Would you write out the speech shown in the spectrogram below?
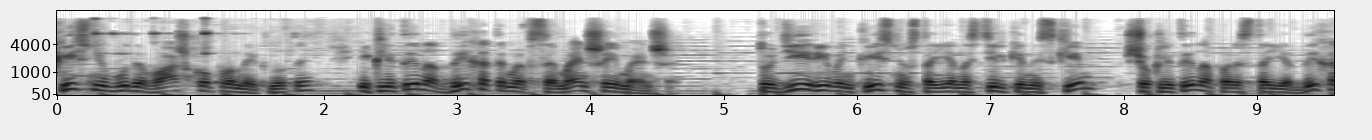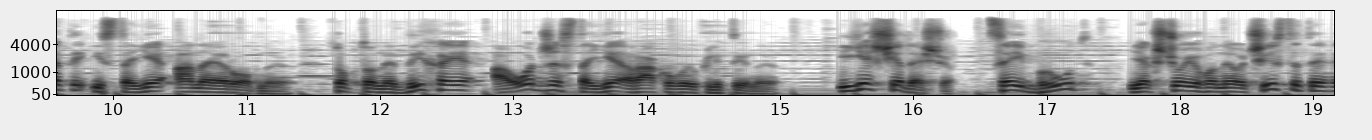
кисню буде важко проникнути, і клітина дихатиме все менше і менше. Тоді рівень кисню стає настільки низьким, що клітина перестає дихати і стає анаеробною, тобто не дихає, а отже стає раковою клітиною. І є ще дещо: цей бруд, якщо його не очистити,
